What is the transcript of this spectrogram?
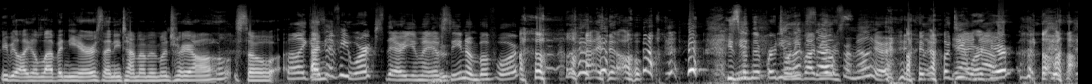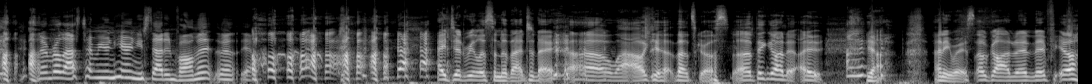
maybe like 11 years anytime I'm in Montreal. So Well, I guess if he works there, you may have seen him before. I know. He's been there for you look 25 so years. familiar. I know. Do you work here? here? Remember last time you were in here and you sat in vomit? Uh, yeah. I did re-listen to that today. Oh wow, yeah, that's gross. Uh, thank God, I yeah. Anyways, oh God, and if uh,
